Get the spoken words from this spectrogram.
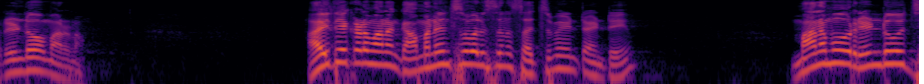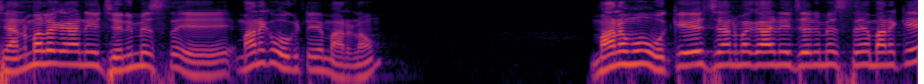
రెండవ మరణం. అయితే ఇక్కడ మనం గమనించవలసిన సత్యం ఏంటంటే మనము రెండు జన్మలు కానీ జన్మిస్తే మనకి ఒకటే మరణం. మనము ఒకే జన్మ కానీ జన్మిస్తే మనకి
